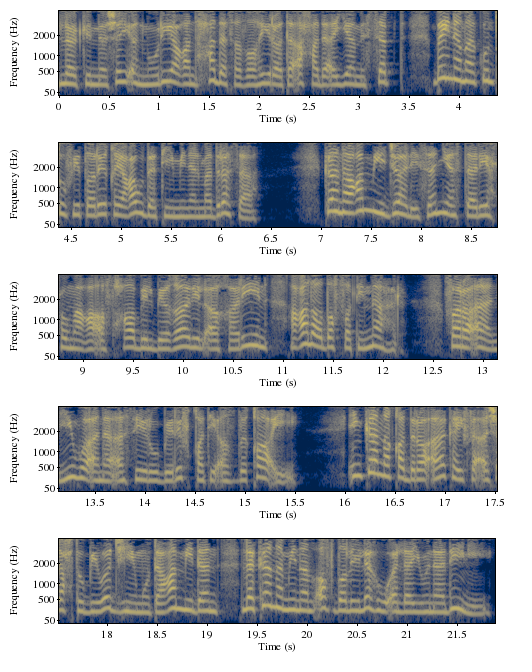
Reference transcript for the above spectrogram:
لكن شيئا مريعا حدث ظهيرة أحد أيام السبت بينما كنت في طريق عودتي من المدرسة. كان عمي جالسا يستريح مع أصحاب البغال الآخرين على ضفة النهر فرآني وأنا أسير برفقة أصدقائي. إن كان قد رأى كيف أشحت بوجهي متعمدا لكان من الأفضل له ألا يناديني.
